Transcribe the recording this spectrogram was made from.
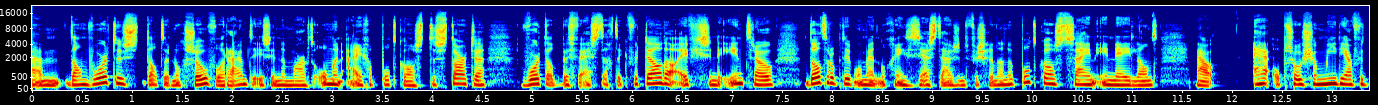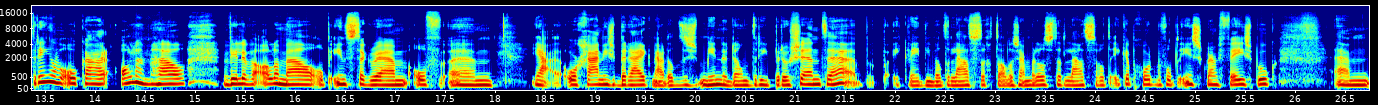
um, dan wordt dus dat er nog zoveel ruimte is in de markt om een eigen podcast te starten, wordt dat bevestigd. Ik vertelde al eventjes in de intro dat er op dit moment nog geen 6000 verschillende podcasts zijn in Nederland. Nou, op social media verdringen we elkaar allemaal. Willen we allemaal op Instagram of um, ja, organisch bereik. Nou, dat is minder dan 3%. Hè. Ik weet niet wat de laatste getallen zijn, maar dat is het laatste wat ik heb gehoord. Bijvoorbeeld Instagram, Facebook. Um,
